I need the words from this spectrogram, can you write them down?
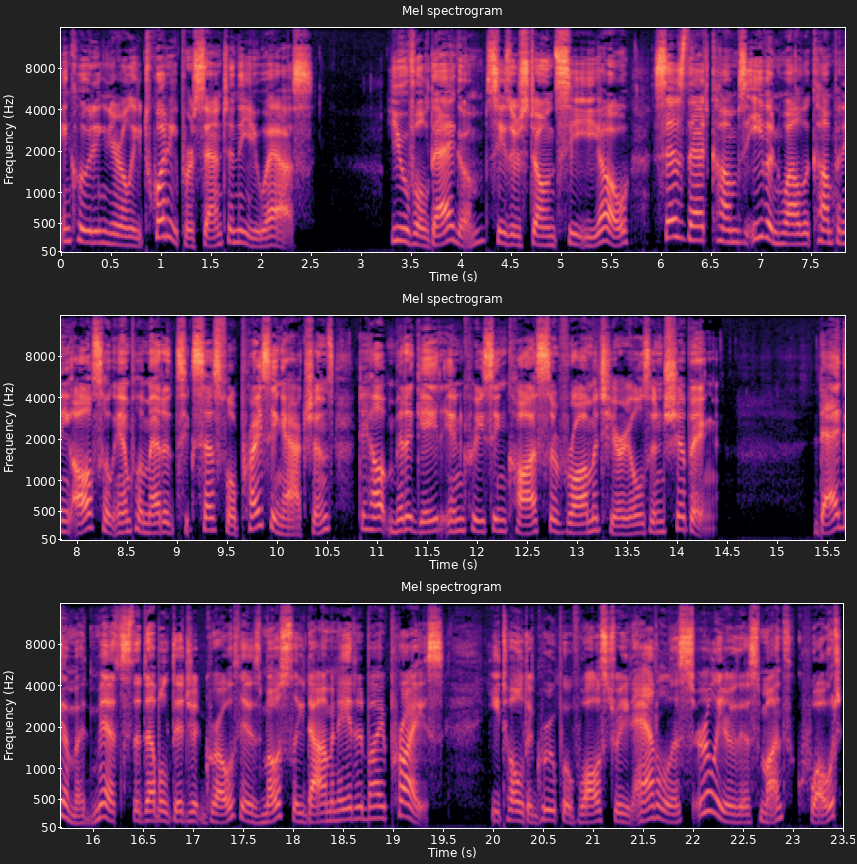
including nearly 20% in the U.S. Yuval Dagim, Caesarstone's CEO, says that comes even while the company also implemented successful pricing actions to help mitigate increasing costs of raw materials and shipping. Dagim admits the double digit growth is mostly dominated by price. He told a group of Wall Street analysts earlier this month, quote,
